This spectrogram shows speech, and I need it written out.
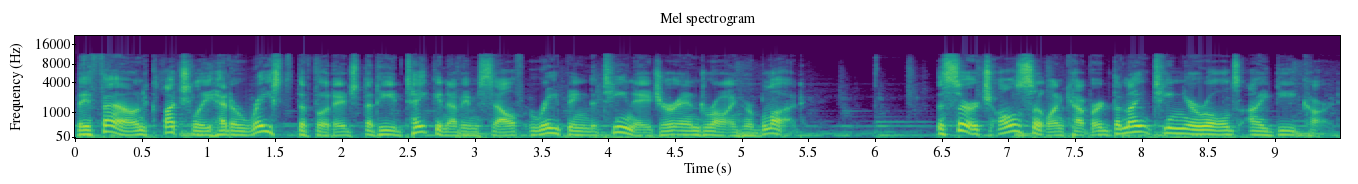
they found Crutchley had erased the footage that he had taken of himself raping the teenager and drawing her blood. The search also uncovered the 19-year-old's ID card,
